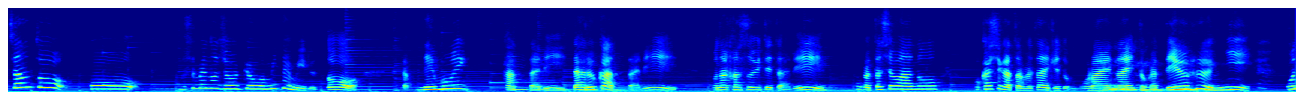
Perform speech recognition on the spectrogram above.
ちゃんとこう娘の状況を見てみると眠いかったりだるかったりお腹空いてたりなんか私はあのお菓子が食べたいけどもらえないとかっていう風に同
